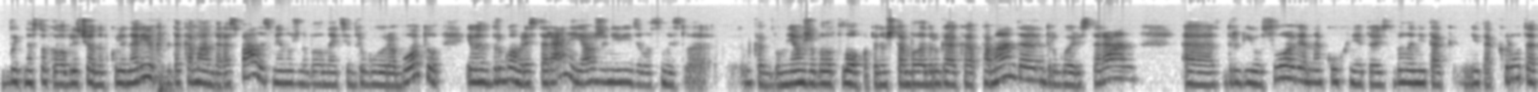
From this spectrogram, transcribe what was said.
быть настолько вовлеченной в кулинарию, когда команда распалась, мне нужно было найти другую работу, и вот в другом ресторане я уже не видела смысла, как бы мне уже было плохо, потому что там была другая команда, другой ресторан, э, другие условия на кухне, то есть было не так, не так круто.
